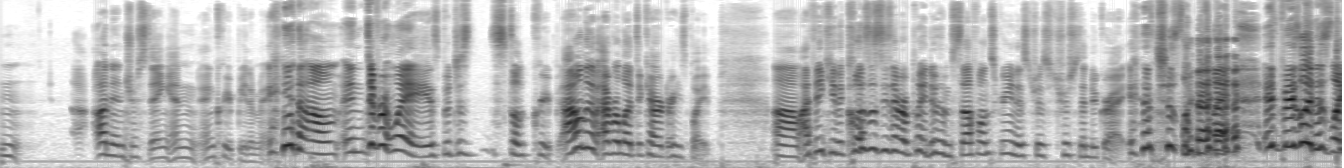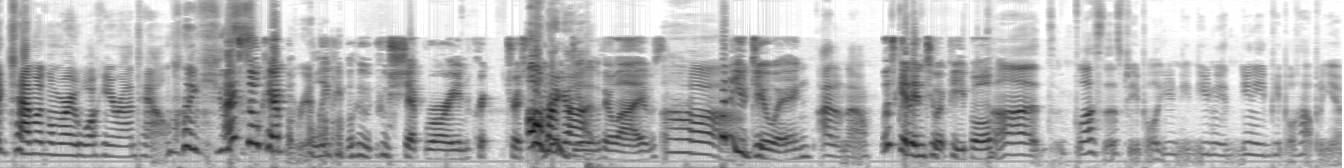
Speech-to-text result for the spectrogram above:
mm, uninteresting and, and creepy to me. um, in different ways, but just still creepy. I don't think I've ever liked the character he's played. Um, I think he the closest he's ever played to himself on screen is Tris- Tristan Dugray. it's just like, like it's basically just like Chad Murray walking around town. Like I still can't real. believe people who, who ship Rory and Cri- Tristan. Oh what my are you God. doing with their lives? Oh, What are you doing? I don't know. Let's get into it, people. God bless those people. You need you need you need people helping you.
